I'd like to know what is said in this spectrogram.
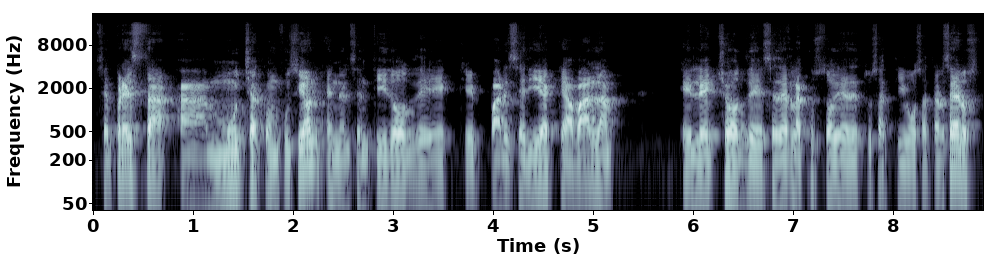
se presta a mucha confusión en el sentido de que parecería que avala el hecho de ceder la custodia de tus activos a terceros.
